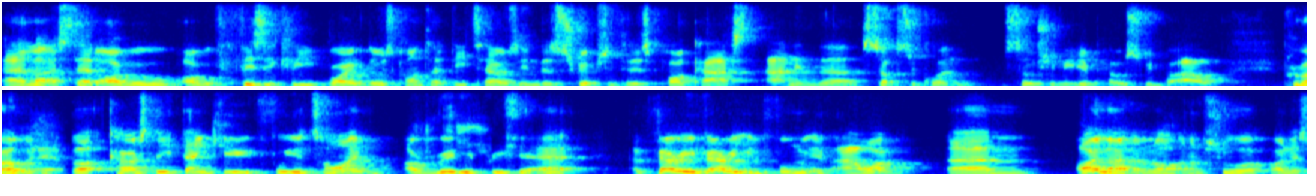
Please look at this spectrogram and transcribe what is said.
And like I said, I will I will physically write those contact details in the description to this podcast and in the subsequent social media posts we put out promoting it. But Kirsty, thank you for your time. I really appreciate it. A very, very informative hour. Um, I learned a lot, and I'm sure our listeners.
